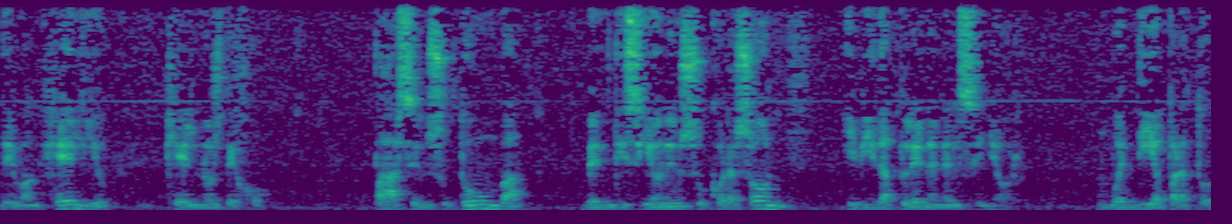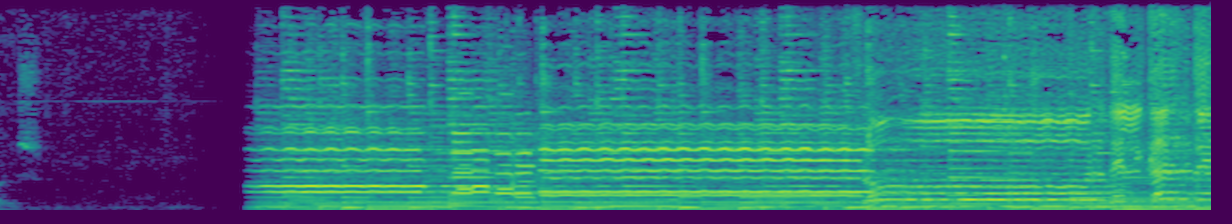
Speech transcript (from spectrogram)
de evangelio que Él nos dejó. Paz en su tumba, bendición en su corazón y vida plena en el Señor. Un buen día para todos. Flor del Carmen.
